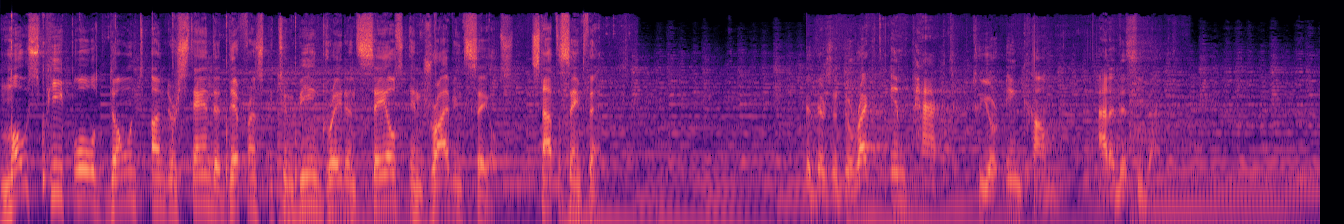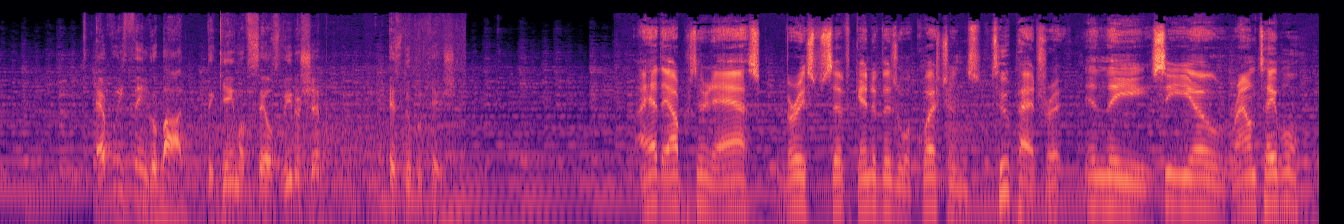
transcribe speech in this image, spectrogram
Most people don't understand the difference between being great in sales and driving sales. It's not the same thing. There's a direct impact to your income out of this event. Everything about the game of sales leadership is duplication. I had the opportunity to ask very specific individual questions to Patrick in the CEO roundtable.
